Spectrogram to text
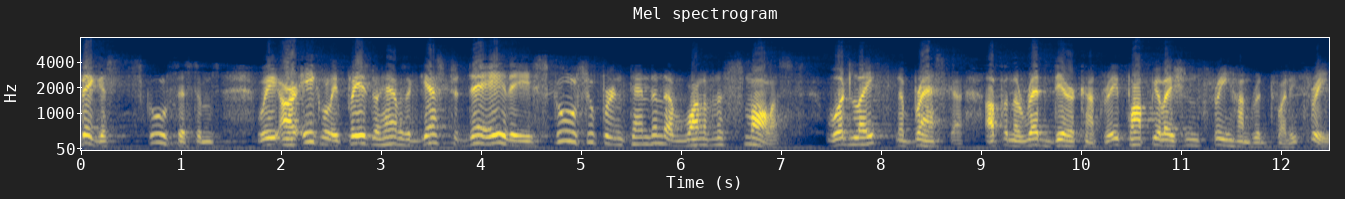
biggest school systems. We are equally pleased to have as a guest today the school superintendent of one of the smallest, Wood Lake, Nebraska, up in the Red Deer country, population 323.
